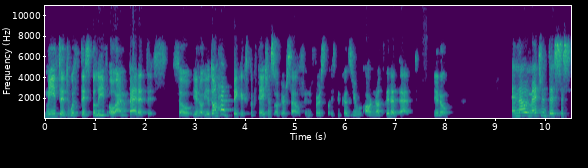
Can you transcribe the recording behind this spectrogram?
meet it with this belief oh i'm bad at this. So you know you don't have big expectations of yourself in the first place because you are not good at that you know and now imagine this is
